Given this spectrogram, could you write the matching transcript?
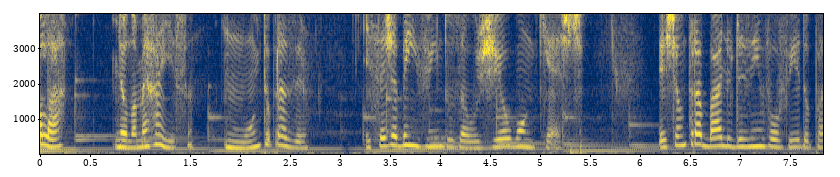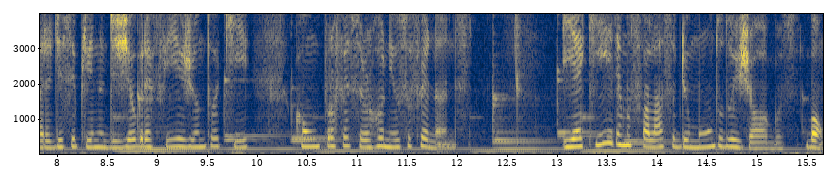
Olá, meu nome é Raíssa, muito prazer, e seja bem-vindos ao GeoOneCast. Este é um trabalho desenvolvido para a disciplina de Geografia junto aqui com o professor Ronilson Fernandes. E aqui iremos falar sobre o mundo dos jogos. Bom,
